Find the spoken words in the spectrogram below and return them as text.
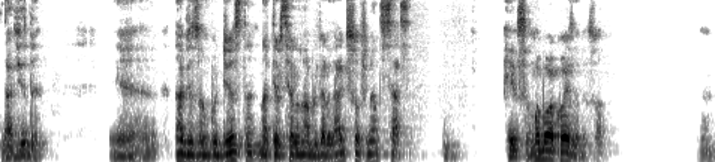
da vida. É, na visão budista, na terceira nobre verdade, o sofrimento cessa. Isso é uma boa coisa, pessoal. Né?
